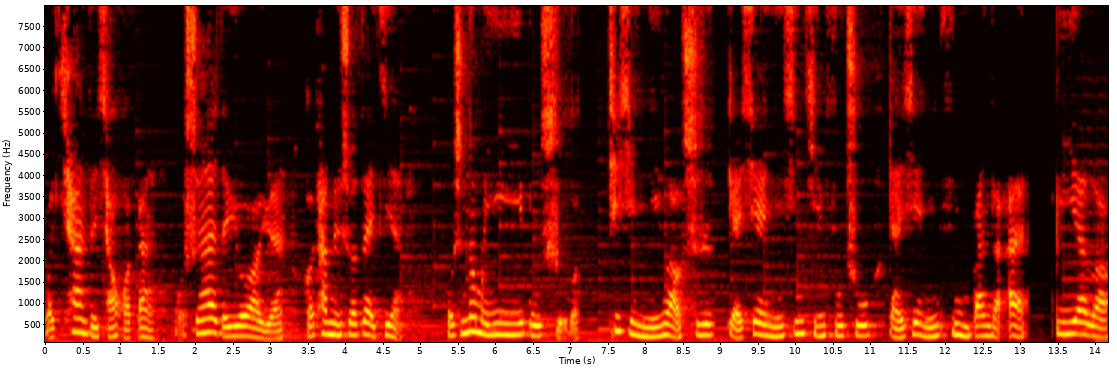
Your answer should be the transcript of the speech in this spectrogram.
我亲爱的小伙伴，我深爱的幼儿园，和他们说再见。我是那么依依不舍。谢谢您，老师，感谢您辛勤付出，感谢您父母般的爱。毕业了，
